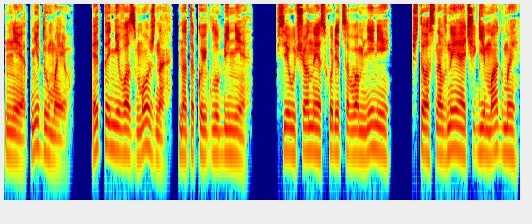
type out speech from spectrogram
Нет, не думаю. Это невозможно на такой глубине. Все ученые сходятся во мнении, что основные очаги магмы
